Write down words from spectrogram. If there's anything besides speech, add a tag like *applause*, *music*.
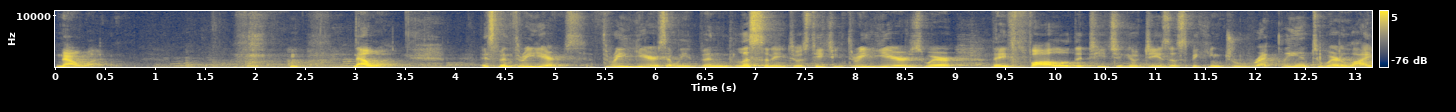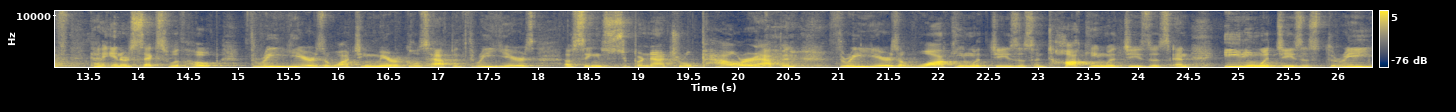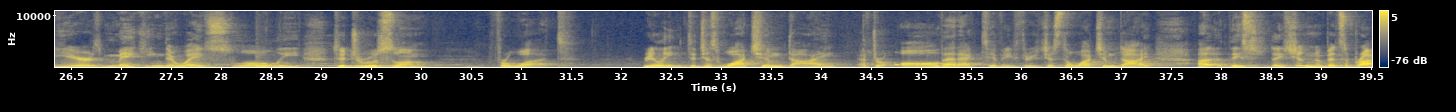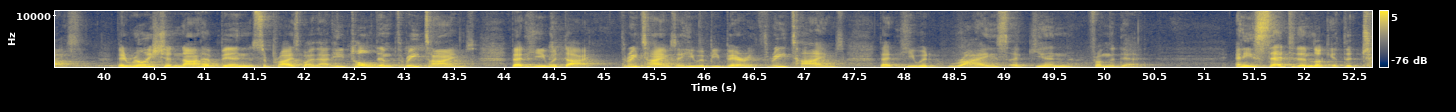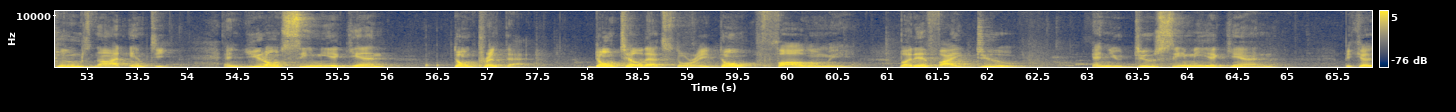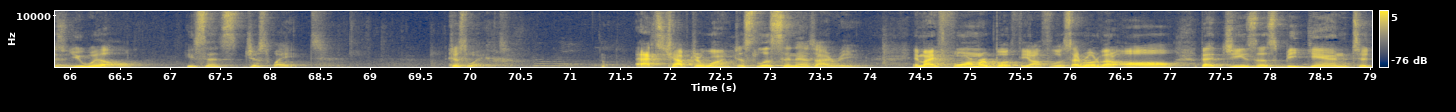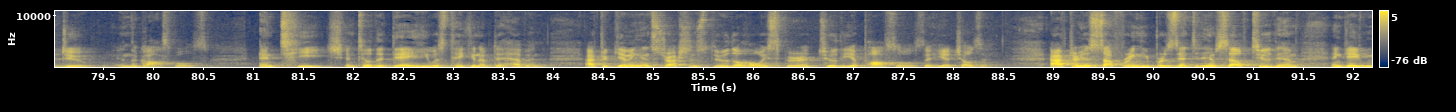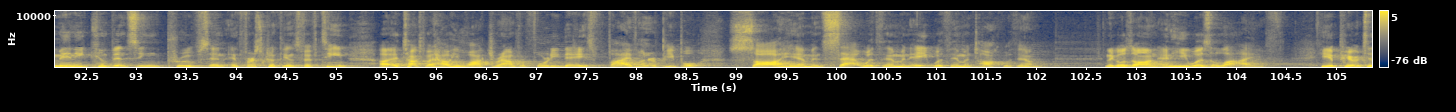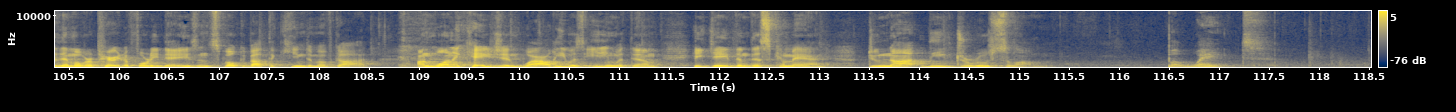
Now what? *laughs* now what? It's been three years. Three years that we've been listening to his teaching. Three years where they followed the teaching of Jesus, speaking directly into where life kind of intersects with hope. Three years of watching miracles happen. Three years of seeing supernatural power happen. Three years of walking with Jesus and talking with Jesus and eating with Jesus. Three years making their way slowly to Jerusalem. For what? Really? To just watch him die? After all that activity, three, just to watch him die? Uh, they, they shouldn't have been surprised. They really should not have been surprised by that. He told them three times that he would die, three times that he would be buried, three times that he would rise again from the dead. And he said to them, Look, if the tomb's not empty and you don't see me again, don't print that. Don't tell that story. Don't follow me. But if I do, and you do see me again, because you will, he says, just wait. Just wait. Acts chapter 1. Just listen as I read. In my former book, Theophilus, I wrote about all that Jesus began to do in the Gospels and teach until the day he was taken up to heaven, after giving instructions through the Holy Spirit to the apostles that he had chosen. After his suffering, he presented himself to them and gave many convincing proofs. In, in 1 Corinthians 15, uh, it talks about how he walked around for 40 days. 500 people saw him and sat with him and ate with him and talked with him. And it goes on, and he was alive. He appeared to them over a period of 40 days and spoke about the kingdom of God. On one occasion, while he was eating with them, he gave them this command Do not leave Jerusalem, but wait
